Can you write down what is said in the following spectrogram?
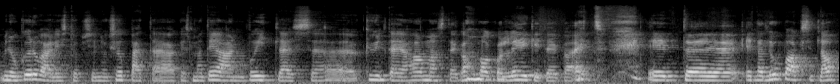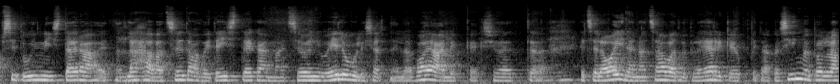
minu kõrval istub siin üks õpetaja, kes ma tean, võitles äh, küünte ja hammastega oma kolleegidega, et. et, äh, et nad lubaksid lapsi tunnist ära, et nad lähevad seda või teist tegema, et see on ju eluliselt neile vajalik, eks ju, et. et selle aine nad saavad võib-olla järgi õppida, aga siin võib-olla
